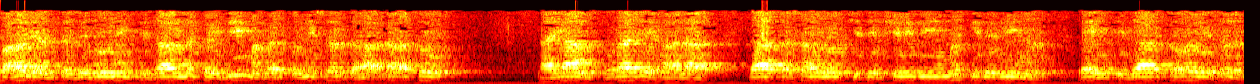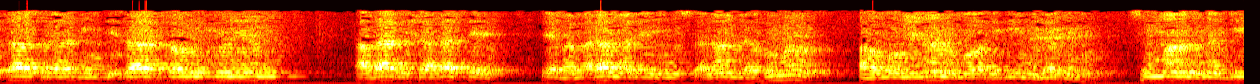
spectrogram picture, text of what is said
فہل انتظرون انتظار نکی دی مگر کو نصر دا حالاتو ایام پورا دی حالات دا مکی اے انتظار کوئی انتظار کنیم آباد اشارت تے علیہ السلام لہما او مومنان و موحدین لہما سمان نجی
